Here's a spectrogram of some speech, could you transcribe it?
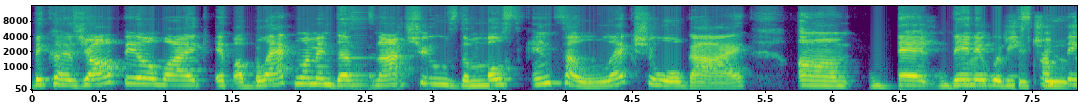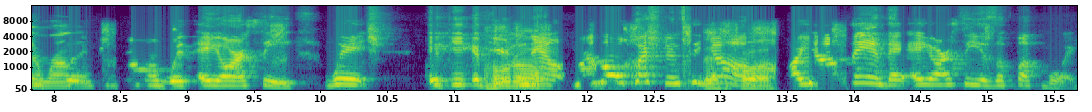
because y'all feel like if a black woman does not choose the most intellectual guy, um, that then it would be she something wrong. wrong with ARC, which if you if you now my whole question to That's y'all false. are y'all saying that ARC is a fuck boy?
